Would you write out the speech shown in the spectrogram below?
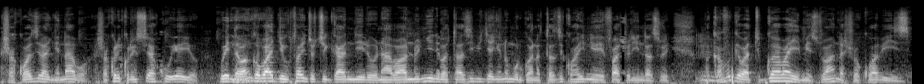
Ashaka kubaziranye nabo ashaka kuri connection yakuyeyo. Wenda bango bagiye gutanga icyo kiganiro ni abantu nyine batazi ibijyanye no mu Rwanda atazi ko hari niyo fashion industry. Bakavuga bati bwa baye Miss Rwanda ashobora kuba bizi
